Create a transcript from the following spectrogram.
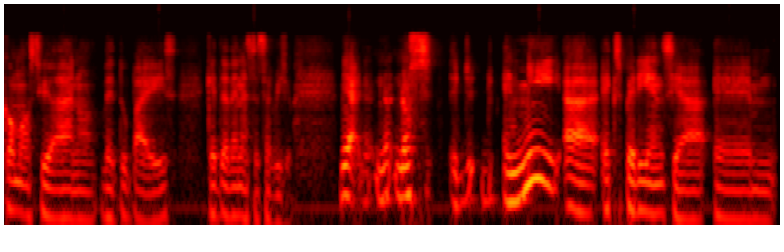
como ciudadano de tu país que te den ese servicio. Mira, en mi ah, experiencia, em,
